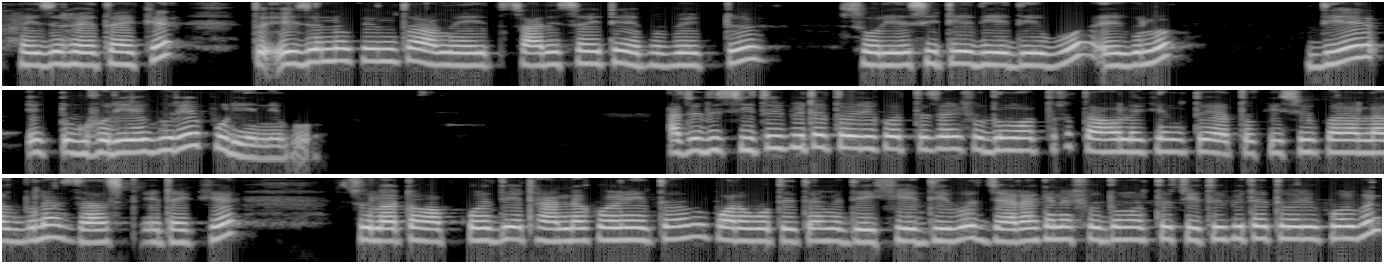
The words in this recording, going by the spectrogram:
সাইজের হয়ে থাকে। তো এই জন্য কিন্তু আমি চারি সাইডে এভাবে একটু সরিয়ে ছিটিয়ে দিয়ে দিব, এগুলো দিয়ে একটু ঘুরিয়ে ঘুরিয়ে পুড়িয়ে নেব। আর যদি চিতই পিঠা তৈরি করতে চান শুধুমাত্র, তাহলে কিন্তু এত কিছুই করা লাগবে না জাস্ট এটাকে চুলাটা অফ করে দিয়ে ঠান্ডা করে নিতে হবে। পরবর্তীতে আমি দেখিয়ে দিব যারা কিনা শুধুমাত্র চিতই পিঠা তৈরি করবেন,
